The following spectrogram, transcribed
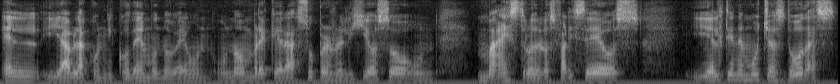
él y habla con Nicodemo, ¿no ve? Un, un hombre que era súper religioso, un maestro de los fariseos, y él tiene muchas dudas.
